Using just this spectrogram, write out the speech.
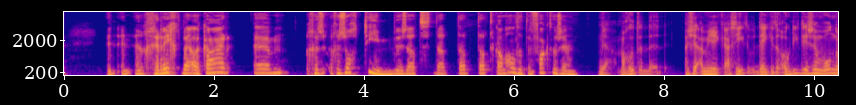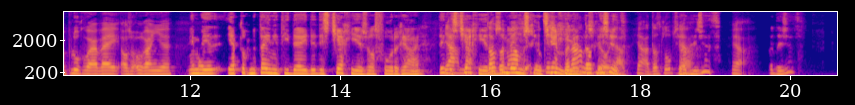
een, een, een gericht bij elkaar gez- gezocht team. Dus dat, dat, dat, dat kan altijd een factor zijn. ja. maar goed, als je Amerika ziet, denk je er ook niet, dit is een wonderploeg waar wij als Oranje... Nee, maar je, je hebt toch meteen het idee, dit is Tsjechië zoals vorig jaar. Dit Ja, is Tsjechië, nou, dat de is een bananenschil beetje- Het is Tsjechië. bananenschil, dat is ja. het. Ja, dat klopt, ja. Dat is het. ja. Dat is het.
